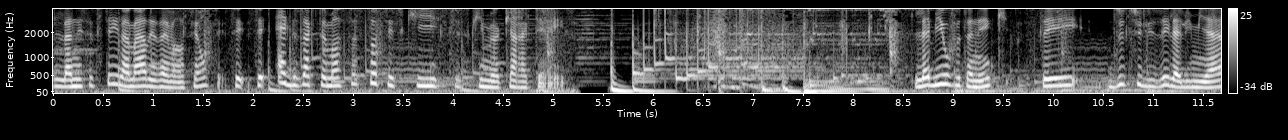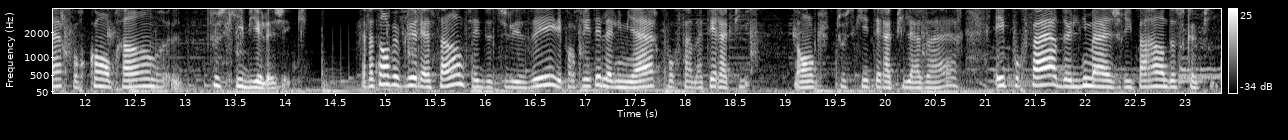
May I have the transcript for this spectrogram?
La nécessité est la mère des inventions, c'est exactement ça. Ça, c'est ce, qui, ce qui me caractérise. La biophotonique, c'est d'utiliser la lumière pour comprendre tout ce qui est biologique. La façon un peu plus récente, c'est d'utiliser les propriétés de la lumière pour faire de la thérapie, donc tout ce qui est thérapie laser, et pour faire de l'imagerie par endoscopie.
